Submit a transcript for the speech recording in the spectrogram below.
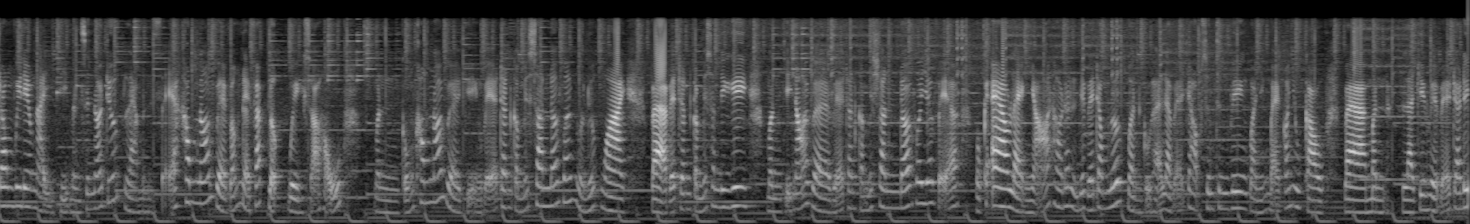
Trong video này thì mình sẽ nói trước là mình sẽ không nói về vấn đề pháp luật, quyền sở hữu mình cũng không nói về chuyện vẽ tranh commission đối với người nước ngoài và vẽ tranh commission đi ghi. Mình chỉ nói về vẽ tranh commission đối với giới vẽ một cái ao làng nhỏ thôi, đó là giới vẽ trong nước. Mình cụ thể là vẽ cho học sinh sinh viên và những bạn có nhu cầu và mình là chuyên về vẽ ra đi.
